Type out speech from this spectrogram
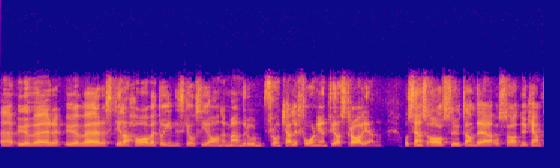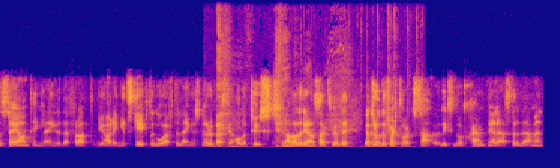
eh, över, över Stilla havet och Indiska oceanen, med andra ord från Kalifornien till Australien. Och sen så avslutade han det och sa att nu kan jag inte säga någonting längre därför att vi har inget skript att gå efter längre så nu är det bäst att jag håller tyst. Han hade redan sagt så. Jag trodde först det var ett, liksom, det var ett skämt när jag läste det där men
